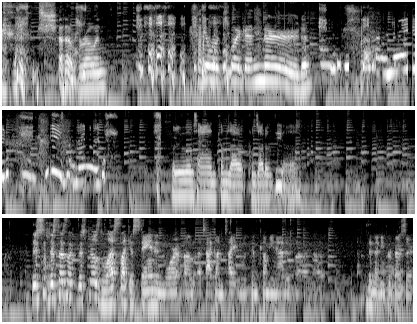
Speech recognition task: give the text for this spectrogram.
Shut up, Rowan. you look like a nerd. I'm not a nerd. He's the nerd. Buddy hand comes out comes out of the uh This this doesn't this feels less like a stand and more um, Attack on Titan with him coming out of uh, uh, the Nutty Professor.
